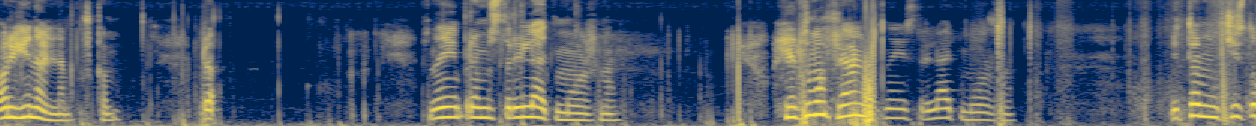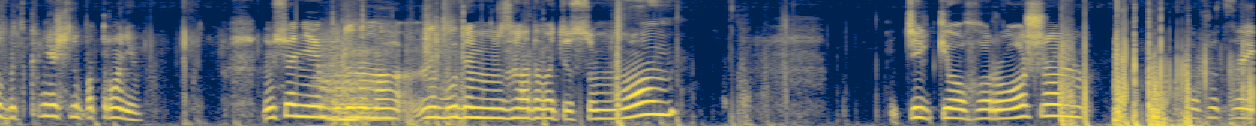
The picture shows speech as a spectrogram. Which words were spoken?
Оригінальна пушка. З неї прямо стріляти можна. Я думав, реально з неї стріляти можна. І там чисто безконечно патронів. Ну, сьогодні я буду намаг... не будемо згадувати о сумному, тільки о хорошому. Так що цей.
